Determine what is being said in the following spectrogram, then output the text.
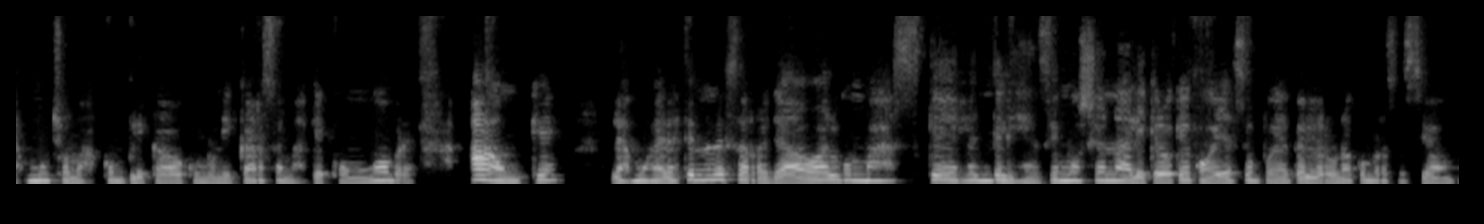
es mucho más complicado comunicarse más que con un hombre, aunque las mujeres tienen desarrollado algo más que es la inteligencia emocional y creo que con ellas se puede tener una conversación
